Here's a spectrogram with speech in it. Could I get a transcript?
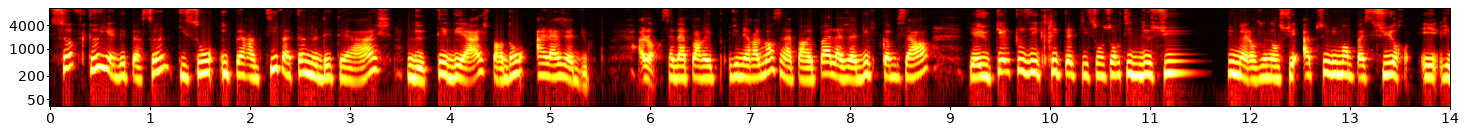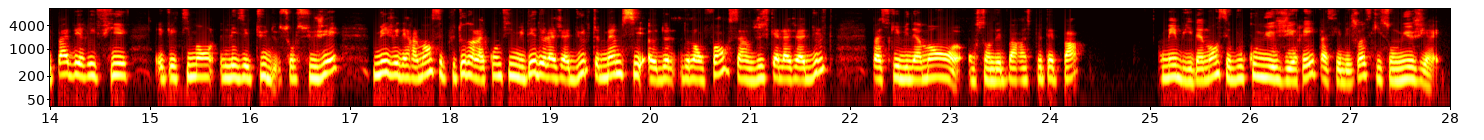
Sauf qu'il y a des personnes qui sont hyperactives atteintes de TDAH, de TDAH pardon, à l'âge adulte. Alors, ça n'apparaît généralement, ça n'apparaît pas à l'âge adulte comme ça. Il y a eu quelques écrits peut-être qui sont sortis dessus mais alors je n'en suis absolument pas sûre et j'ai pas vérifié effectivement les études sur le sujet, mais généralement c'est plutôt dans la continuité de l'âge adulte, même si euh, de, l'enfance hein, jusqu'à l'âge adulte, parce qu'évidemment on s'en débarrasse peut-être pas, mais évidemment c'est beaucoup mieux géré parce qu'il y a des choses qui sont mieux gérées.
